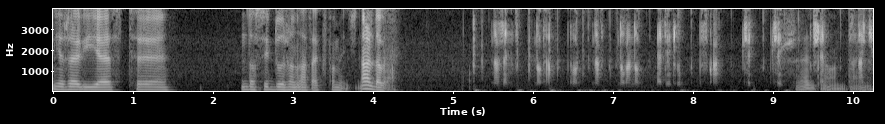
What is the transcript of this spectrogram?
jeżeli jest yy, dosyć dużo notatek w pamięci. No ale dobra. Przeglądaj.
